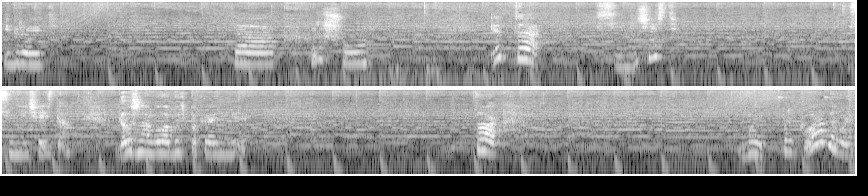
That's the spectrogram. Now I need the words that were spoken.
играет. Так, хорошо. Это синяя часть. Синяя часть, да. Должна была быть, по крайней мере. Так, мы прикладываем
